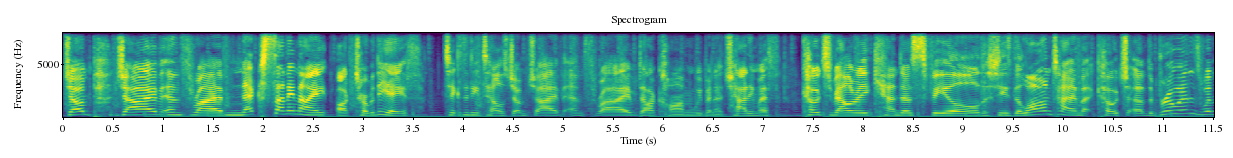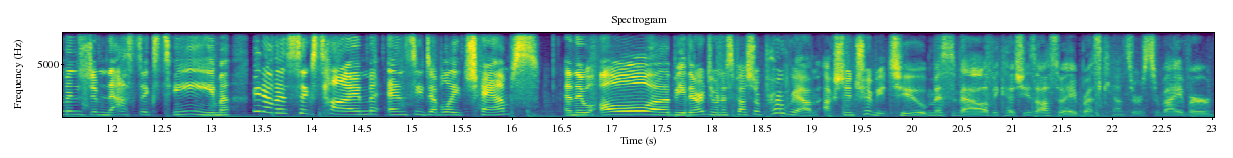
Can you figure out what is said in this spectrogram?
Jump, Jive, and Thrive next Sunday night, October the 8th. Tickets and details, jumpjiveandthrive.com. We've been uh, chatting with Coach Valorie Kondos Field. She's the longtime coach of the Bruins women's gymnastics team. You know, the six time NCAA champs. And they will all uh, be there doing a special program, actually in tribute to Miss Val because she's also a breast cancer survivor.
